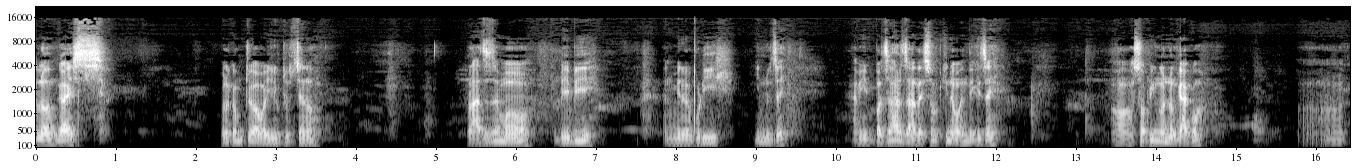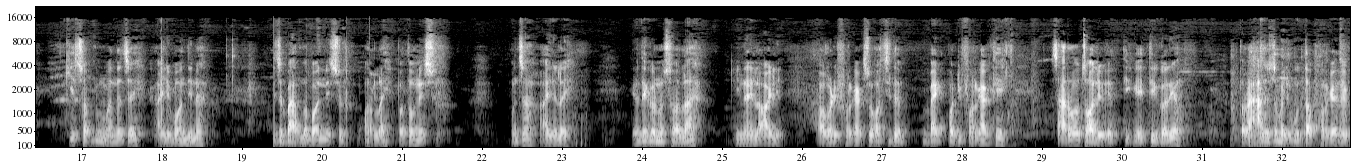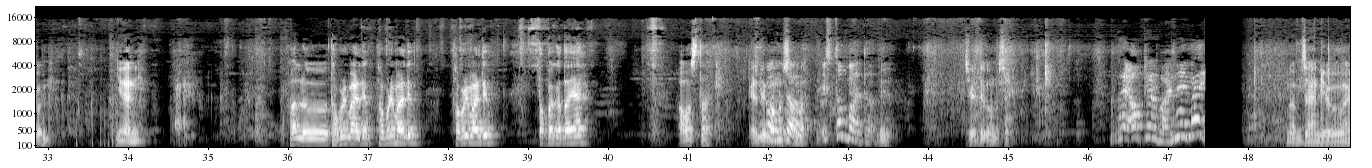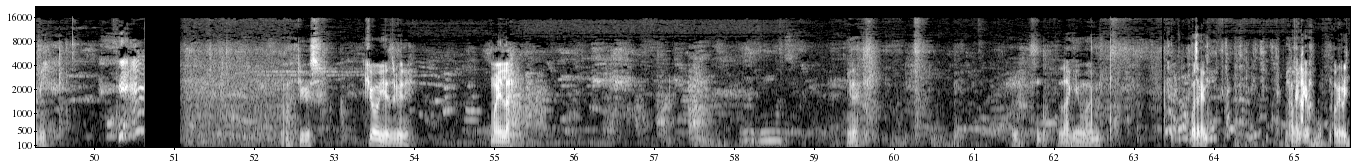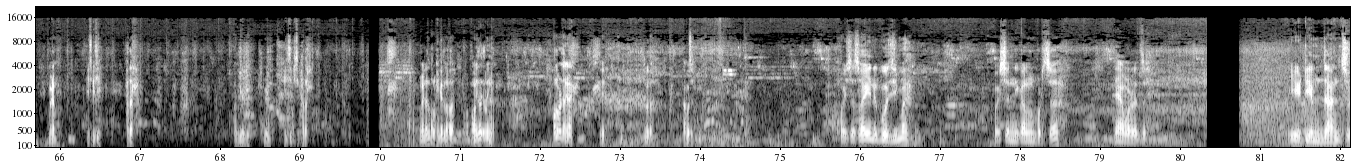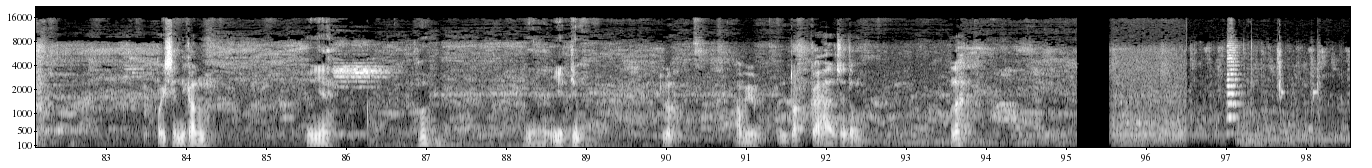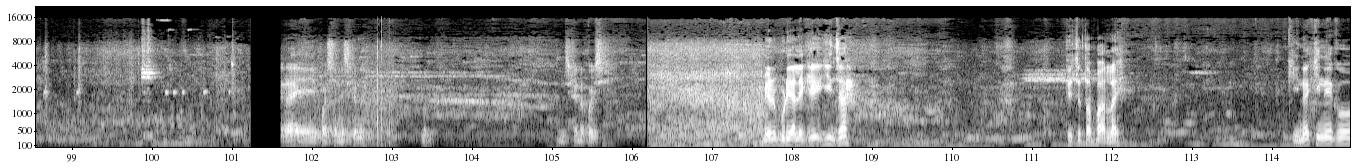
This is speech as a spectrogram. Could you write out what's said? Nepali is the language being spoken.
Hello guys welcome to our YouTube channel र आज चाहिँ म बेबी अनि मेरो बुढी इन्नु चाहिँ हामी बजार जाँदैछौँ किनभनेदेखि चाहिँ सपिङ गर्नु गएको। के सपिङ भन्दा चाहिँ अहिले भन्दिनँ। त्यो चाहिँ बादमा भन्नेछु अरूलाई बताउनेछु। हुन्छ अहिलेलाई हेर्दै गर्नुहोस् होला। यिनीहरूलाई अहिले अगाडि फर्काएको छु। अस्ति त ब्याकपट्टि फर्काएको थिएँ। साह्रो चल्यो यत्तिकै यति गऱ्यो। तर आज चाहिँ मैले उता फर्काइदिएको नि। यिनी हेलो थपडी मारिदेऊ थपडी मारिदेऊ थपडी मारिदेऊ तपाईँको दया। हवस् त हेर्दै गर्नुहोस् त? ए छेड्दै गर्नुहोस् है। ल। जाने हो हामी। ठिकै छ। के हो यो चाहिँ फेरि? मैला। होइन लाग्यौँ हामी पैसा छैन गोजीमा पैसा निकाल्नुपर्छ त्यहाँबाट चाहिँ एटिएम जान्छु पैसा निकाल्नु यहाँ हो एटिएम ल अब यो टक्क हाल्छ त म ल ए पैसा निस्केन ल निस्केन पैसा मेरो बुढियाले के किन्छ त्यो चाहिँ तपाईँहरूलाई किन किनेको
